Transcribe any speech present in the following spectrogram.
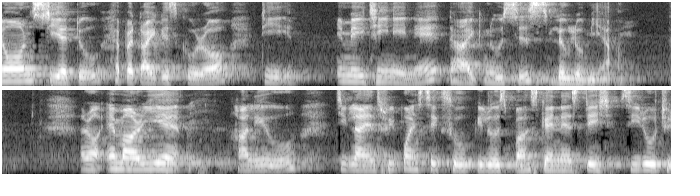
non-steatohepatitis ကိုတော့ဒီ imaging နေနဲ့ diagnosis လုပ်လို့မရဘူးအဲ့တော့ MRI ရဲ့ဟာလေးကိုကြည့်လိုက်ရင်3.60 kilos per scan နဲ့ stage 0 to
